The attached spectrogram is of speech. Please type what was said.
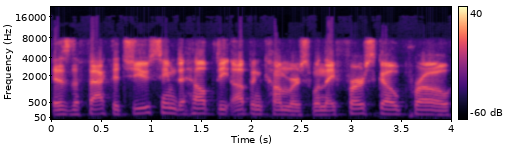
is the fact that you seem to help the up and comers when they first go pro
